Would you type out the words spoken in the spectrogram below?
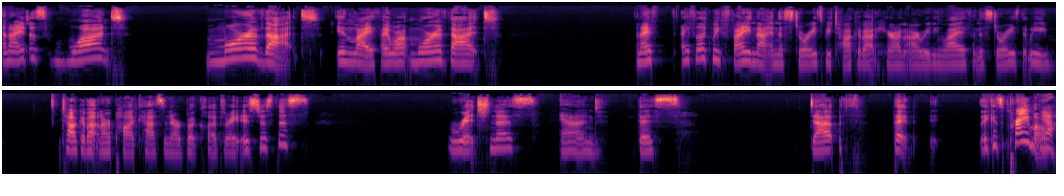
And I just want more of that in life. I want more of that. And I I feel like we find that in the stories we talk about here on Our Reading Life and the stories that we talk about in our podcasts and our book clubs, right? It's just this richness and this depth that like it's primal. Yeah,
